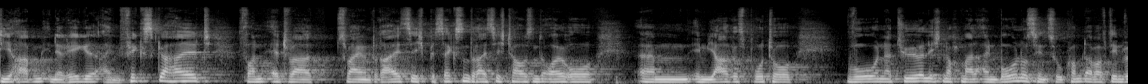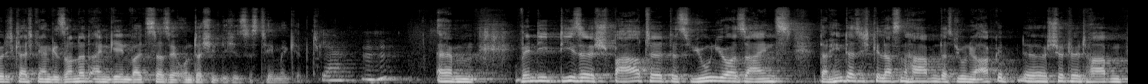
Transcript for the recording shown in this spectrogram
die haben in der Regel ein Fixgehalt von etwa 32.000 bis 36.000 Euro ähm, im Jahresbrutto, wo natürlich nochmal ein Bonus hinzukommt, aber auf den würde ich gleich gern gesondert eingehen, weil es da sehr unterschiedliche Systeme gibt. Ja. Mhm. Ähm, wenn die diese Sparte des Junior-Seins dann hinter sich gelassen haben, das Junior abgeschüttelt haben,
